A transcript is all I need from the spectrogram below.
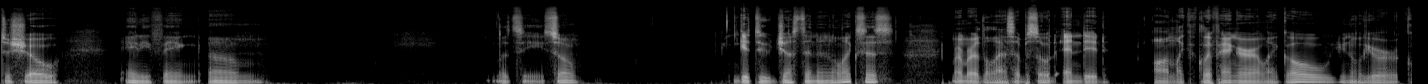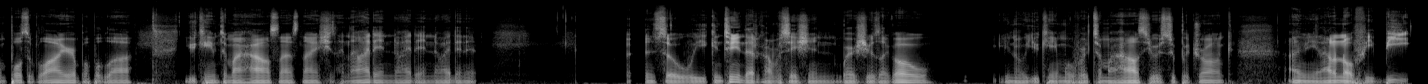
to show anything. Um, let's see. So, get to Justin and Alexis. Remember, the last episode ended on like a cliffhanger, like, oh, you know, you're a compulsive liar, blah, blah, blah. You came to my house last night. She's like, no, I didn't, no, I didn't, no, I didn't. And so we continued that conversation where she was like, oh, you know, you came over to my house, you were super drunk. I mean, I don't know if he beat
